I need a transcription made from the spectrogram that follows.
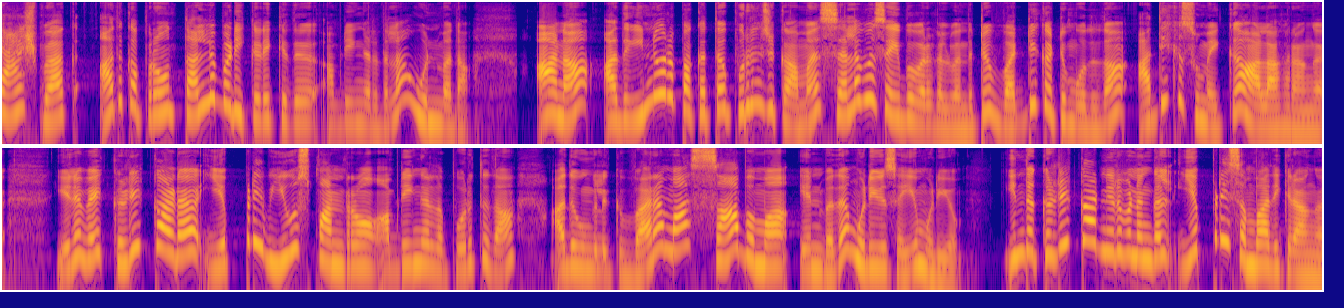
கேஷ்பேக் அதுக்கப்புறம் தள்ளுபடி கிடைக்குது அப்படிங்கிறதெல்லாம் உண்மைதான். ஆனா அது இன்னொரு பக்கத்தை புரிஞ்சுக்காம செலவு செய்பவர்கள் வந்துட்டு வட்டி கட்டும்போது தான் அதிக சுமைக்கு ஆளாகிறாங்க. எனவே கிரெடிட் கார்டை எப்படி யூஸ் பண்றோம் அப்படிங்கிறத பொறுத்து தான் அது உங்களுக்கு வரமா சாபமா என்பதை முடிவு செய்ய முடியும். இந்த கிரெடிட் கார்டு நிறுவனங்கள் எப்படி சம்பாதிக்கிறாங்க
